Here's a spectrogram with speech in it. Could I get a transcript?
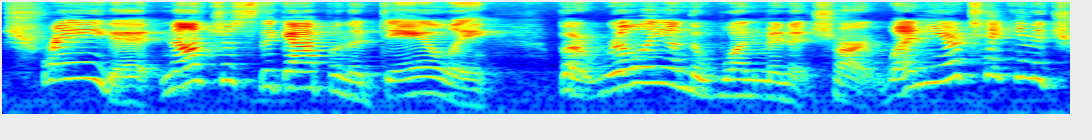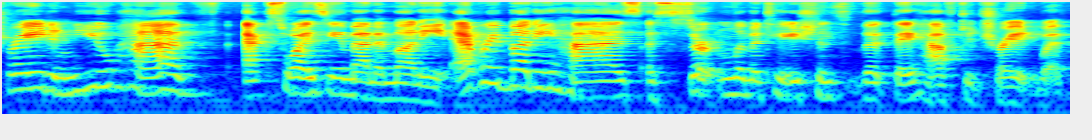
trade it, not just the gap on the daily, but really on the one minute chart. When you're taking a trade and you have XYZ amount of money, everybody has a certain limitations that they have to trade with.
